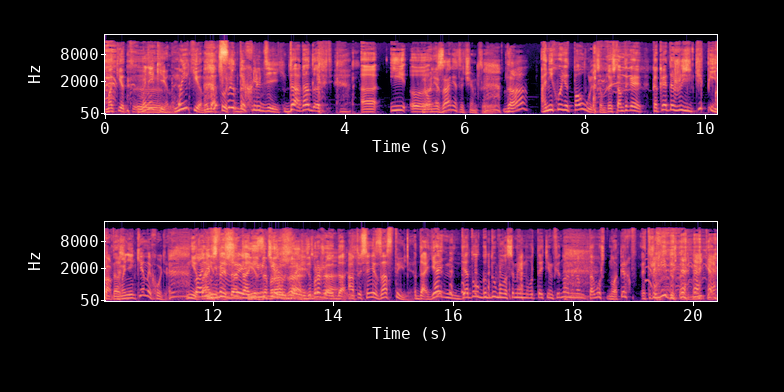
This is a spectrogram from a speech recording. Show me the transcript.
макет... Э, манекены. Манекены, да, точно. Сытых людей. Да, да, да. А, и, э, Но они заняты чем-то? Да они ходят по улицам, то есть там такая какая-то жизнь кипит. Как, даже. манекены ходят? Нет, они, они, да, да, они имитируют, да, изображают, да. А, то есть они застыли. Да, я, я долго думал о самим вот этим феноменом того, что, ну, во-первых, это же видно, что это манекен.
